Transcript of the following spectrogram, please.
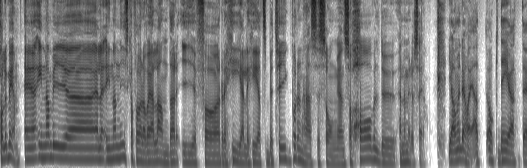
Håller med. Eh, innan, vi, eh, eller innan ni ska få höra vad jag landar i för helhetsbetyg på den här säsongen så har väl du ännu mer att säga? Ja, men det har jag. Och det är ju att eh,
